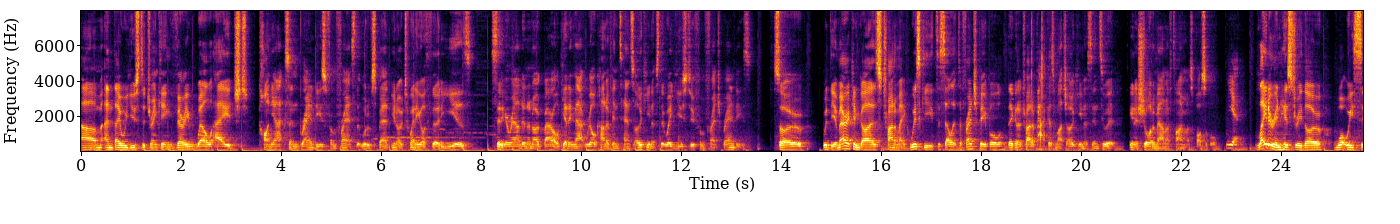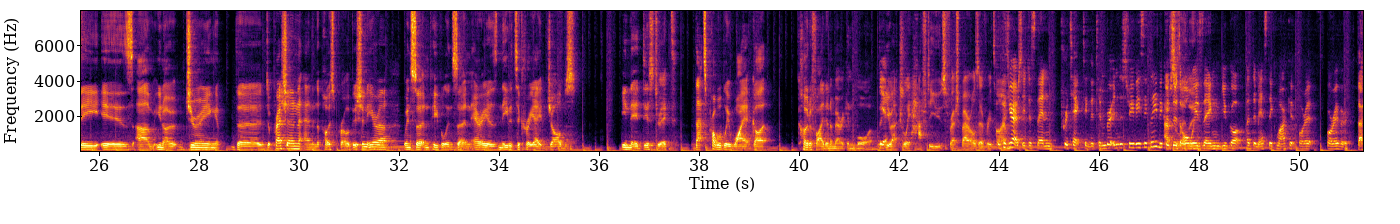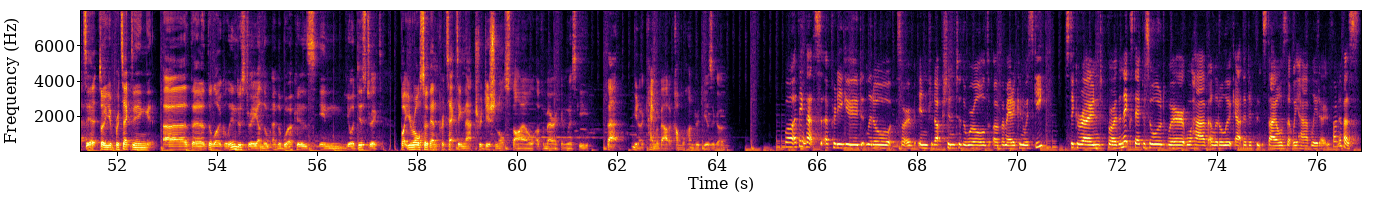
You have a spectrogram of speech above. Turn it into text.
um, and they were used to drinking very well-aged cognacs and brandies from France that would have spent, you know, 20 or 30 years sitting around in an oak barrel getting that real kind of intense oakiness that we're used to from French brandies. So with the American guys trying to make whiskey to sell it to French people, they're going to try to pack as much oakiness into it in a short amount of time as possible. Yeah. Later in history, though, what we see is, um, you know, during the Depression and in the post Prohibition era, when certain people in certain areas needed to create jobs in their district, that's probably why it got codified in American law that yeah. you actually have to use fresh barrels every time. Because you're actually just then protecting the timber industry basically because Absolutely. there's always then you've got a domestic market for it forever. That's it. So you're protecting uh, the the local industry and the and the workers in your district, but you're also then protecting that traditional style of American whiskey that you know came about a couple hundred years ago. Well, I think that's a pretty good little sort of introduction to the world of American whiskey. Stick around for the next episode where we'll have a little look at the different styles that we have laid out in front of us.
